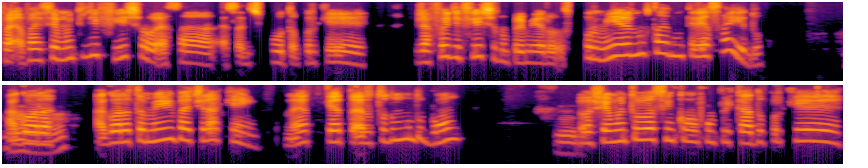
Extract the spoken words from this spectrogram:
vai, vai ser muito difícil essa, essa disputa, porque já foi difícil no primeiro. Por mim, ele não, tá- não teria saído. Agora, Uhum, agora também vai tirar quem, né? Porque era todo mundo bom. sim. Eu achei muito assim com- complicado porque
